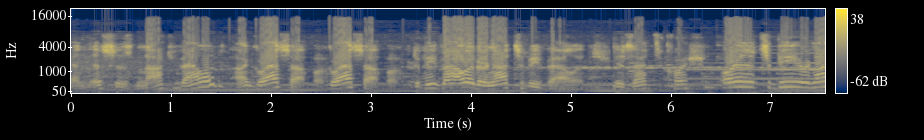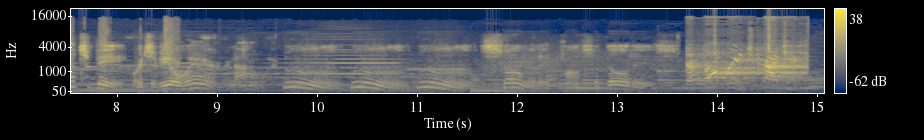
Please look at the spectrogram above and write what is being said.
and this is not valid? A grasshopper, grasshopper. To be valid or not to be valid? Is that the question? Or is it to be or not to be? Or to be aware or not aware? Hmm, hmm, hmm. So many possibilities. The Full Bridge Project.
